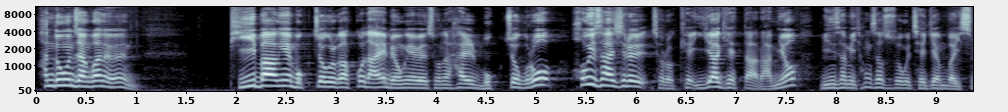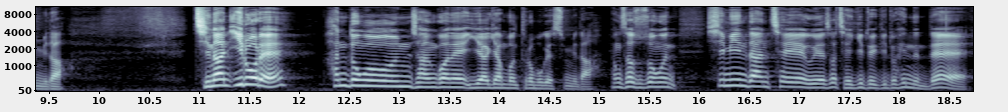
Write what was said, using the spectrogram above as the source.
한동훈 장관은 비방의 목적을 갖고 나의 명예훼손을 할 목적으로 허위 사실을 저렇게 이야기했다라며 민사 및 형사소송을 제기한 바 있습니다. 지난 1월에 한동훈 장관의 이야기 한번 들어보겠습니다. 형사소송은 시민단체에 의해서 제기되기도 했는데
